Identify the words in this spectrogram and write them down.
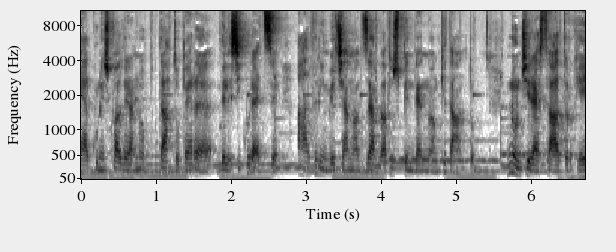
eh, alcune squadre hanno optato per delle sicurezze, altre invece hanno azzardato spendendo anche tanto. Non ci resta altro che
